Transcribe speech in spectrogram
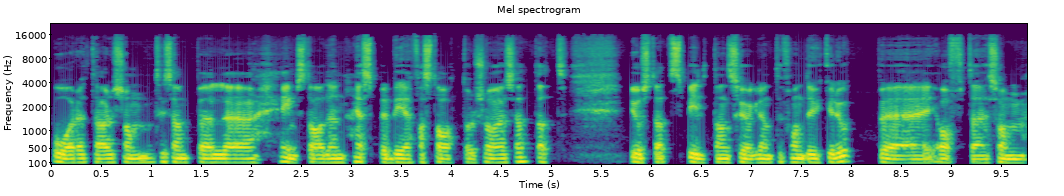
året här som till exempel eh, Heimstaden, SBB, Fastator så har jag sett att just att Spiltans högräntefond dyker upp eh, ofta som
